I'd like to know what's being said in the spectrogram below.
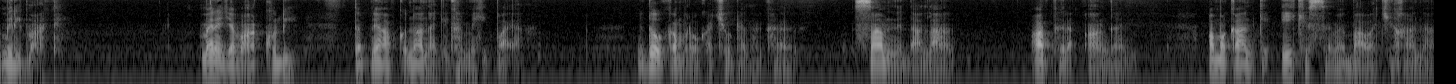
میری ماں تھی۔ میں نے جب آنکھ کھلی تو اپنے آپ کو نانا کے گھر میں ہی پایا۔ دو کمروں کا چھوٹا سا گھر، سامنے دالان اور پھر آنگن اور مکان کے ایک حصے میں باورچی خانہ۔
